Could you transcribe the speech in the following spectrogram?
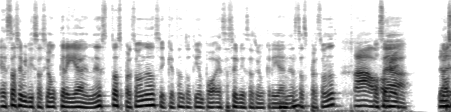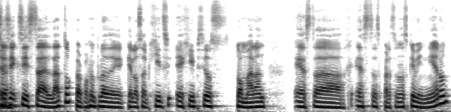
esta civilización creía en estas personas y qué tanto tiempo esa civilización creía en estas personas. Ah, O ok. sea, no sé si exista el dato, pero por ejemplo, de que los egipci- egipcios tomaran esta, estas personas que vinieron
